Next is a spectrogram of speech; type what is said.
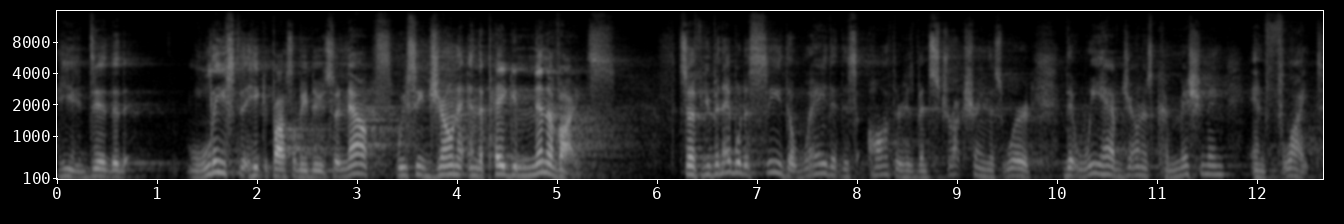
He did the least that he could possibly do. So now we see Jonah and the pagan Ninevites. So, if you've been able to see the way that this author has been structuring this word, that we have Jonah's commissioning and flight.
